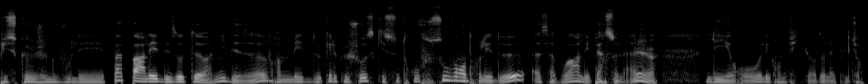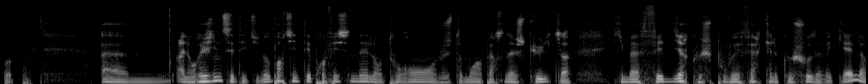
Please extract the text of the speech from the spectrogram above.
puisque je ne voulais pas parler des auteurs ni des œuvres, mais de quelque chose qui se trouve souvent entre les deux, à savoir les personnages, les héros, les grandes figures de la culture pop. Euh, à l'origine, c'était une opportunité professionnelle entourant justement un personnage culte qui m'a fait dire que je pouvais faire quelque chose avec elle.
